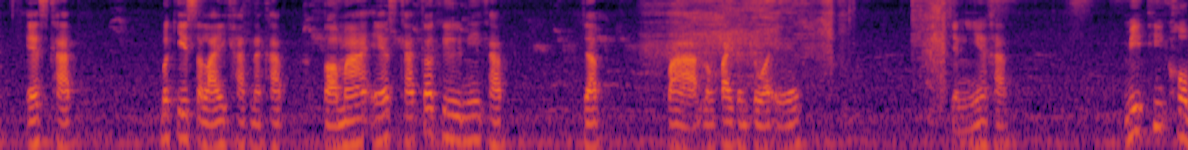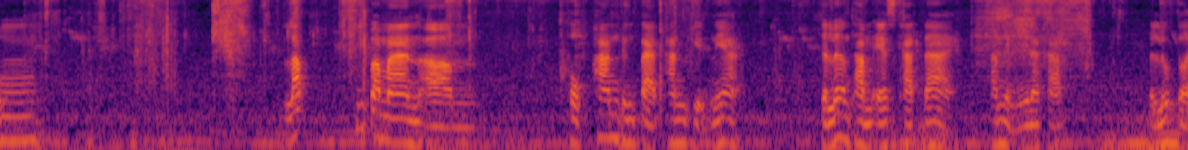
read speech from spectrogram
ำเอสคัตเมื่อกี้สไลด์คัตนะครับ ต่อมาเอสคัตก็คือนี่ครับ จะปาดลงไปเป็นตัว S อย่างนี้ครับ มีดที่คม รับที่ประมาณหกพันถึงแปดพันกิจเนี่ย จะเริ่มทำ S cut ได้ทำอย่างนี้นะครับ เป็นรูปตัว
